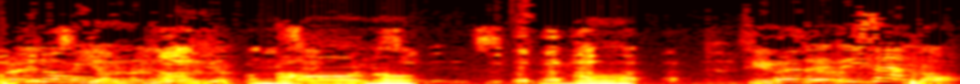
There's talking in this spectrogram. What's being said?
No es lo mío, no es lo mío. No, no. No. Si no es de risa, no.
